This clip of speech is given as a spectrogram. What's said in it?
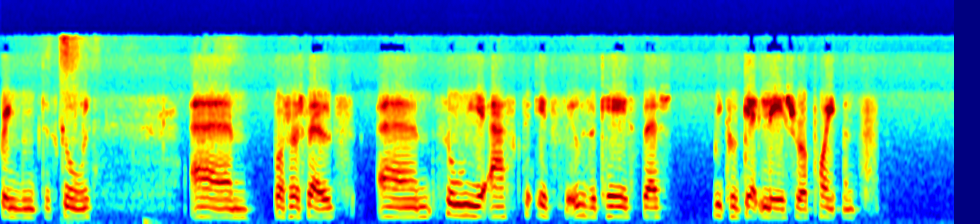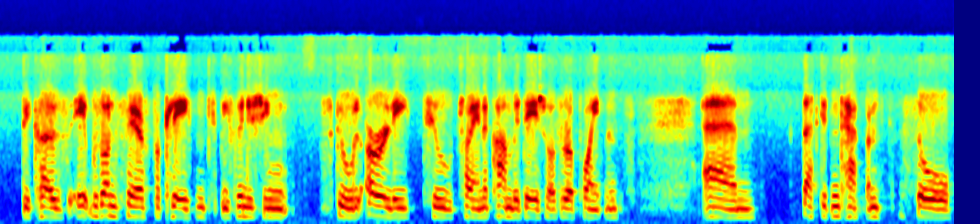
bring them to school um, but ourselves. Um, so we asked if it was a case that we could get later appointments because it was unfair for Clayton to be finishing school early to try and accommodate other appointments. Um, that didn't happen. So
